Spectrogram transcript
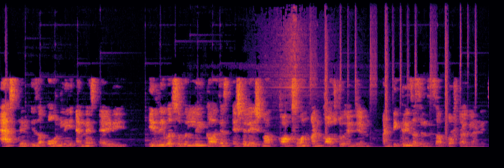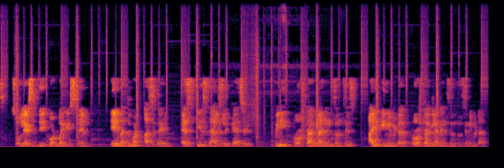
aspirin is the only NSAID irreversibly causes acetylation of COX-1 and COX-2 enzyme and decrease the synthesis of prostaglandins. So let's decode by its name. A nothing but acetyl, S is salicylic acid, P prostaglandin synthesis, I inhibitor, prostaglandin synthesis inhibitor,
